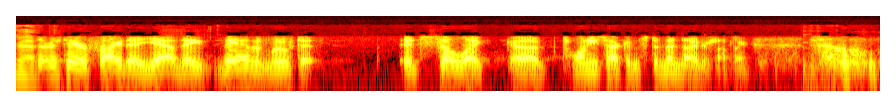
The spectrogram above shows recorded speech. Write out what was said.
Thursday or Friday. Yeah, they they haven't moved it. It's still like uh, 20 seconds to midnight or something. So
